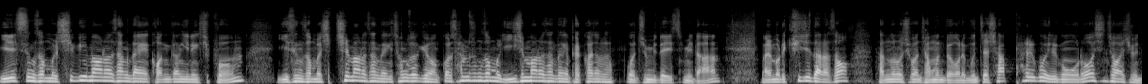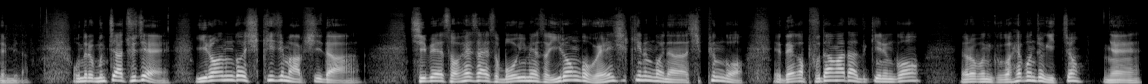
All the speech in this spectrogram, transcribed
1승 선물 12만원 상당의 건강기능식품, 2승 선물 17만원 상당의 청소기원권, 3승 선물 20만원 상당의 백화점 상품권 준비되어 있습니다. 말머리 퀴즈 따라서 단문 50원 장문 100원에 문자 샵 8910으로 신청하시면 됩니다. 오늘의 문자 주제, 이런 거 시키지 맙시다. 집에서, 회사에서, 모임에서 이런 거 왜 시키는 거냐 싶은 거, 예, 내가 부당하다 느끼는 거, 여러분 그거 해본 적 있죠? 예.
